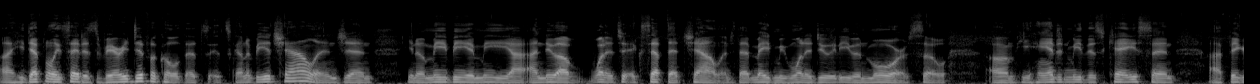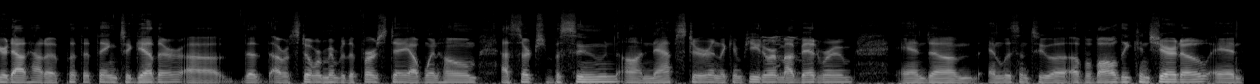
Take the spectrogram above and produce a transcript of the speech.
uh, he definitely said it's very difficult. It's it's going to be a challenge, and you know, me being me, I, I knew I wanted to accept that challenge. That made me want to do it even more. So. Um, he handed me this case, and I figured out how to put the thing together. Uh, the, I still remember the first day I went home. I searched bassoon on Napster in the computer in my bedroom, and um, and listened to a, a Vivaldi concerto. And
